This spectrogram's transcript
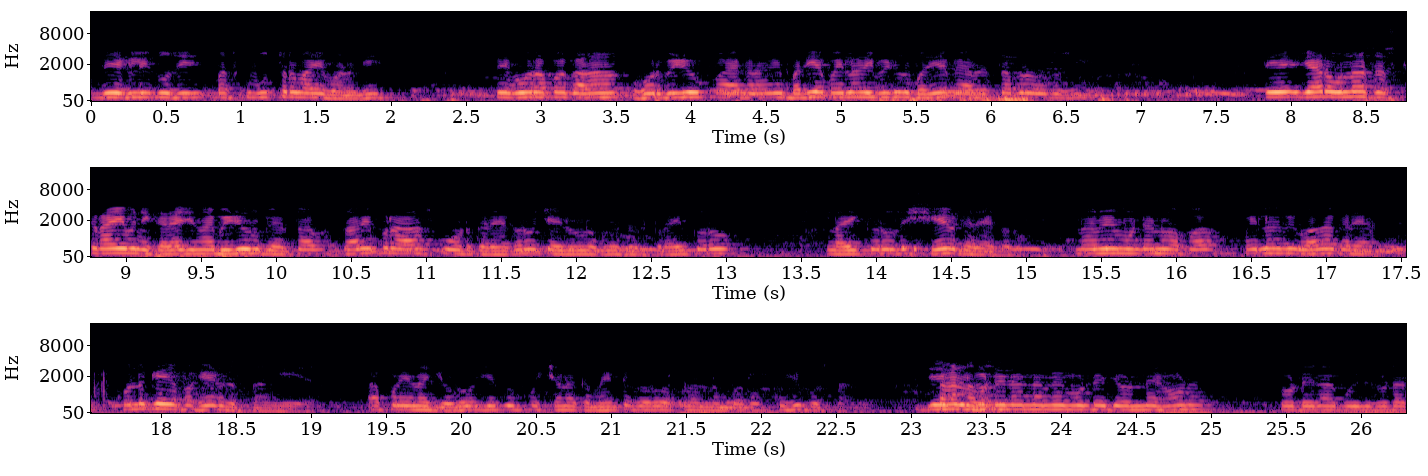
ਦੇਖ ਲਈ ਤੁਸੀਂ ਬਸ ਕਬੂਤਰਵਾਏ ਬਣ ਗਈ ਤੇ ਹੋਰ ਆਪਾਂ ਗਾਹਾਂ ਹੋਰ ਵੀਡੀਓ ਪਾਇਆ ਕਰਾਂਗੇ। ਵਧੀਆ ਪਹਿਲਾਂ ਵਾਲੀ ਵੀਡੀਓ ਨੂੰ ਵਧੀਆ ਪਿਆਰ ਦਿੱਤਾ ਭਰਾ ਤੁਸੀਂ। ਤੇ ਯਾਰ ਉਹਨਾਂ ਸਬਸਕ੍ਰਾਈਬ ਨਹੀਂ ਕਰਿਆ ਜਿੰਨਾ ਵੀਡੀਓ ਨੂੰ ਪਿਆਰ ਦਿੱਤਾ ਸਾਰੇ ਭਰਾ ਸਪੋਰਟ ਕਰਿਆ ਕਰੋ ਚੈਨਲ ਨੂੰ ਆਪਣੇ ਸਬਸਕ੍ਰਾਈਬ ਕਰੋ ਲਾਈਕ ਕਰੋ ਤੇ ਸ਼ੇਅਰ ਕਰਿਆ ਕਰੋ। ਨਵੇਂ ਮੁੰਡਿਆਂ ਨੂੰ ਆਪਾਂ ਪਹਿਲਾਂ ਵੀ ਵਾਅਦਾ ਕਰਿਆ ਖੁੱਲ ਕੇ ਆਪਾਂ ਖੇਡ ਦੱਸਾਂਗੇ ਯਾਰ। ਆਪਣੇ ਨਾਲ ਜੁੜੋ ਜੇ ਕੋਈ ਪੁੱਛਣਾ ਕਮੈਂਟ ਕਰੋ ਆਪਣਾ ਨੰਬਰ ਕੁਝ ਵੀ ਪੁੱਛ ਸਕਦੇ। ਜੇ। ਤੁਹਾਡੇ ਨਾਲ ਨਵੇਂ ਮੁੰਡੇ ਜੁੜਨੇ ਹੋਣ ਤੁਹਾਡੇ ਨਾਲ ਕੋਈ ਤੁਹਾਡਾ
